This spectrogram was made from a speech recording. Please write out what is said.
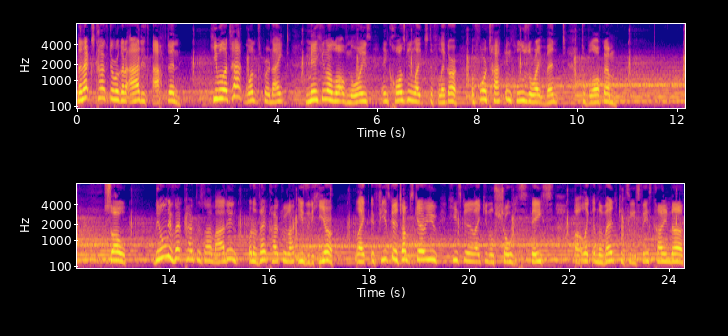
The next character we're gonna add is Afton. He will attack once per night, making a lot of noise and causing lights to flicker before attacking close the right vent to block him. So, the only vent characters that I'm adding are the vent characters that are easy to hear. Like, if he's gonna jump scare you, he's gonna, like, you know, show his face. Uh, like, in the vent, you can see his face kinda.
